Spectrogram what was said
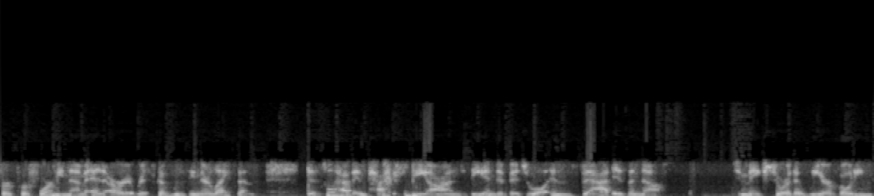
for performing them and are at risk of losing their license. This will have impacts beyond the individual, and that is enough to make sure that we are voting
